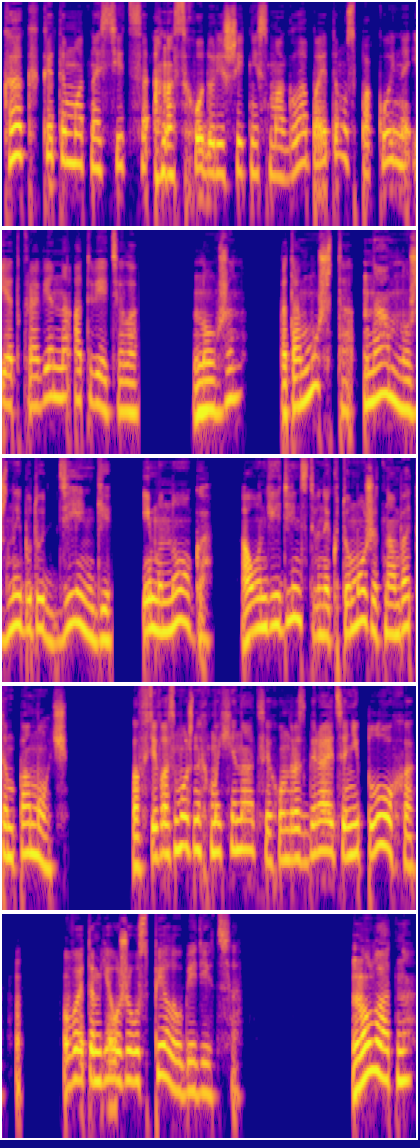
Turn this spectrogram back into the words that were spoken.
Как к этому относиться, она сходу решить не смогла, поэтому спокойно и откровенно ответила. «Нужен, потому что нам нужны будут деньги, и много, а он единственный, кто может нам в этом помочь. Во всевозможных махинациях он разбирается неплохо, в этом я уже успела убедиться». «Ну ладно»,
